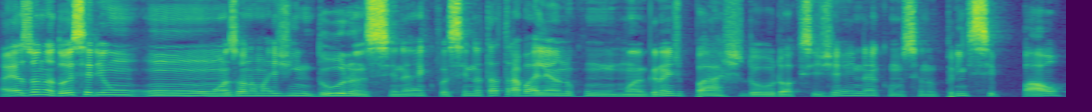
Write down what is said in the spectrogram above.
Aí a zona 2 seria um, um, uma zona mais de endurance, né? Que você ainda está trabalhando com uma grande parte do, do oxigênio, né? Como sendo principal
